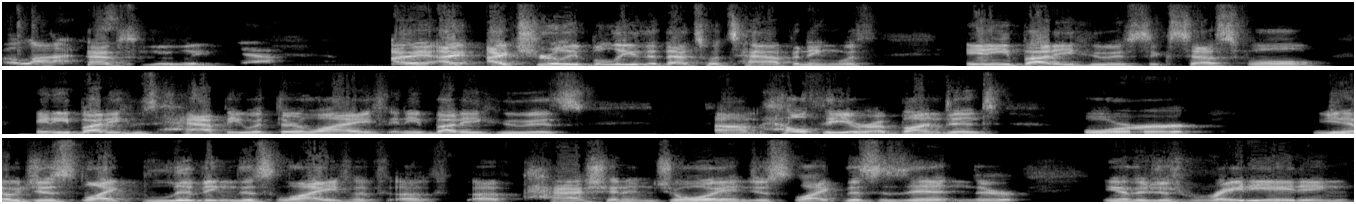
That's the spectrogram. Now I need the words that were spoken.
a lot. Absolutely. Yeah. I, I, I truly believe that that's what's happening with anybody who is successful anybody who's happy with their life anybody who is um, healthy or abundant or you know just like living this life of, of, of passion and joy and just like this is it and they're you know they're just radiating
